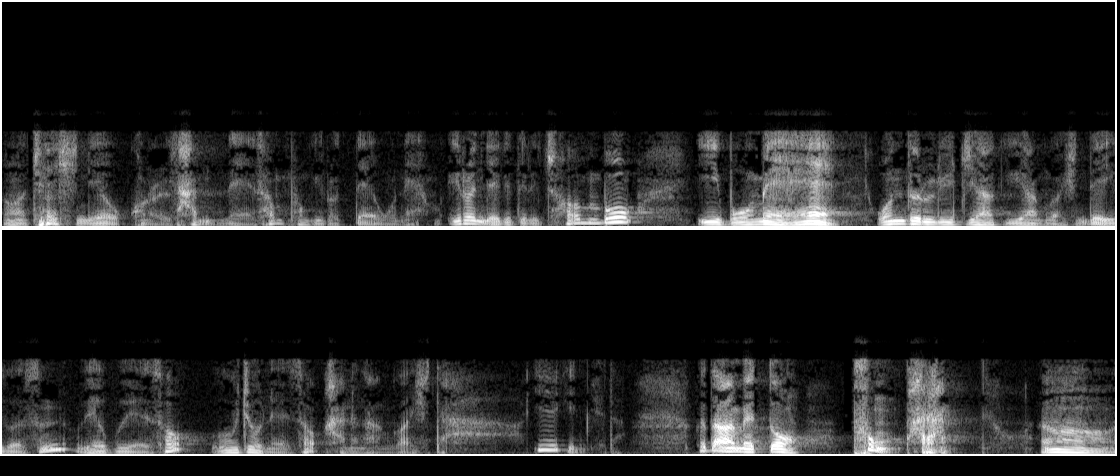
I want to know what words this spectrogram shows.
어, 최신 에어컨을 샀네, 선풍기로 때우네, 뭐 이런 얘기들이 전부 이 몸에 온도를 유지하기 위한 것인데 이것은 외부에서 의존해서 가능한 것이다. 이 얘기입니다. 그 다음에 또 풍, 바람. 어,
